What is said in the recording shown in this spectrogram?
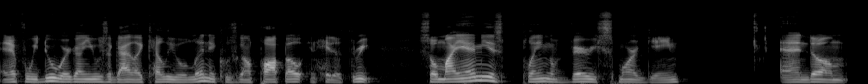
And if we do, we're gonna use a guy like Kelly Olynyk who's gonna pop out and hit a three. So Miami is playing a very smart game, and um,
